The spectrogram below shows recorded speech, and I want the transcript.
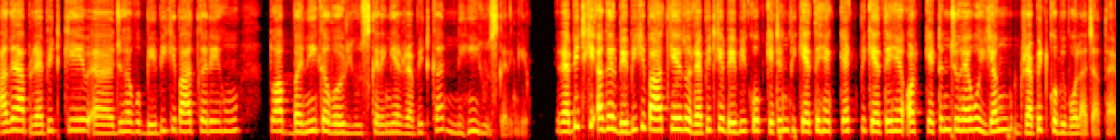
अगर आप रेबिट के जो है वो बेबी की बात करें हों तो आप बनी का वर्ड यूज़ करेंगे रेबिट का नहीं यूज़ करेंगे। रेबिट की अगर बेबी की बात करें तो रेबिट के बेबी को किटन भी कहते हैं केट भी कहते हैं, और किटन जो है वो यंग रेबिट को भी बोला जाता है।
